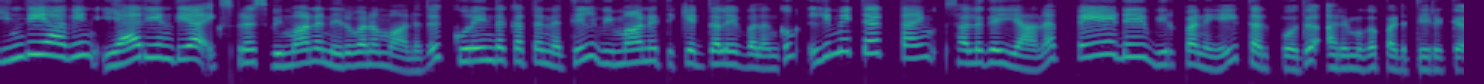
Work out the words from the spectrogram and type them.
இந்தியாவின் ஏர் இந்தியா எக்ஸ்பிரஸ் விமான நிறுவனமானது குறைந்த கட்டணத்தில் விமான டிக்கெட்களை வழங்கும் லிமிடெட் டைம் சலுகையான பே டே விற்பனையை தற்போது அறிமுகப்படுத்தியிருக்கு.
